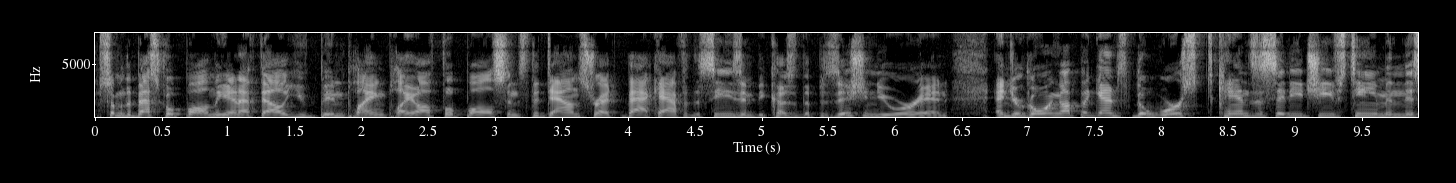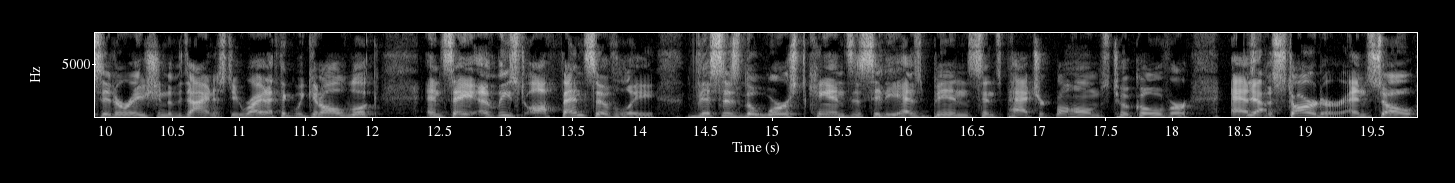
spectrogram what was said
some of the best football in the NFL. You've been playing playoff football since the downstretch back half of the season because of the position you were in, and you're going up against the worst Kansas City Chiefs team in this iteration of the dynasty, right? I think we can all look and say, at least offensively, this is the worst Kansas City has been since Patrick Mahomes took over as yeah. the starter. And so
